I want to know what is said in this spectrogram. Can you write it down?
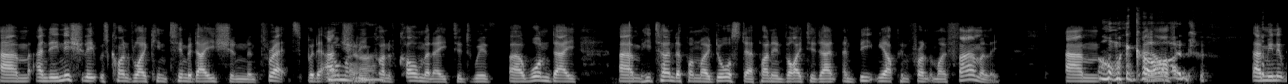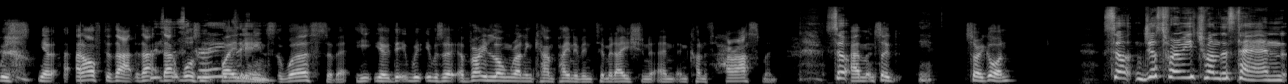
Um, and initially, it was kind of like intimidation and threats, but it oh actually oh kind of culminated with uh, one day um, he turned up on my doorstep uninvited and, and, beat me up in front of my family. Um, oh my god! After, I mean, it was you know, and after that, that this that wasn't crazy. by any means the worst of it. He, you know, it, it was a, a very long-running campaign of intimidation and, and kind of harassment. So, um, and so, yeah. sorry, go on. So, just for me to understand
